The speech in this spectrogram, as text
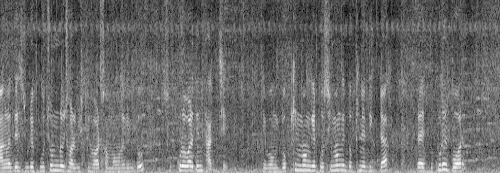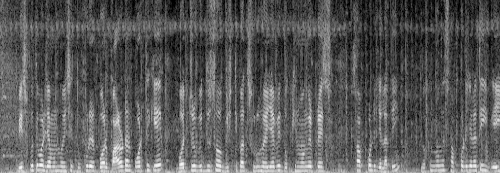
বাংলাদেশ জুড়ে প্রচণ্ড ঝড় বৃষ্টি হওয়ার সম্ভাবনা কিন্তু শুক্রবার দিন থাকছে। এবং দক্ষিণবঙ্গের, পশ্চিমবঙ্গের দক্ষিণের দিকটা প্রায় দুপুরের পর, বৃহস্পতিবার যেমন হয়েছে, দুপুরের পর বারোটার পর থেকে বজ্রবিদ্যুৎ সহ বৃষ্টিপাত শুরু হয়ে যাবে। দক্ষিণবঙ্গের প্রায় সবকটি জেলাতেই, দক্ষিণবঙ্গের সবকটি জেলাতেই এই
